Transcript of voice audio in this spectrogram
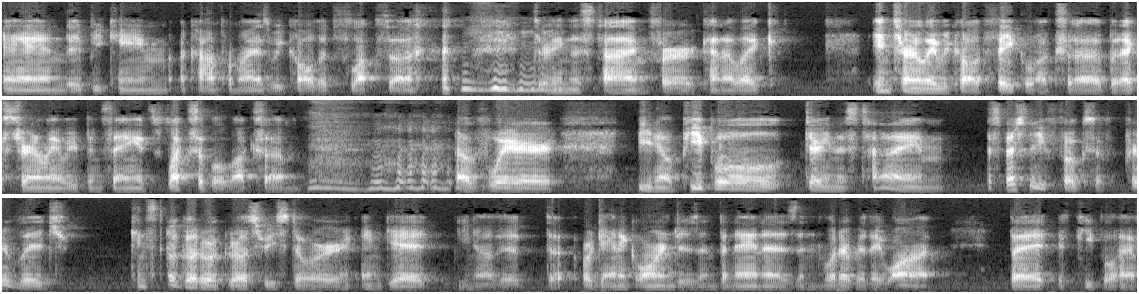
And it became a compromise. We called it Fluxa uh, during this time for kind of like internally we call it fake Luxa, uh, but externally we've been saying it's flexible Luxa um, of where, you know, people during this time, especially folks of privilege, can still go to a grocery store and get you know the, the organic oranges and bananas and whatever they want. But if people have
